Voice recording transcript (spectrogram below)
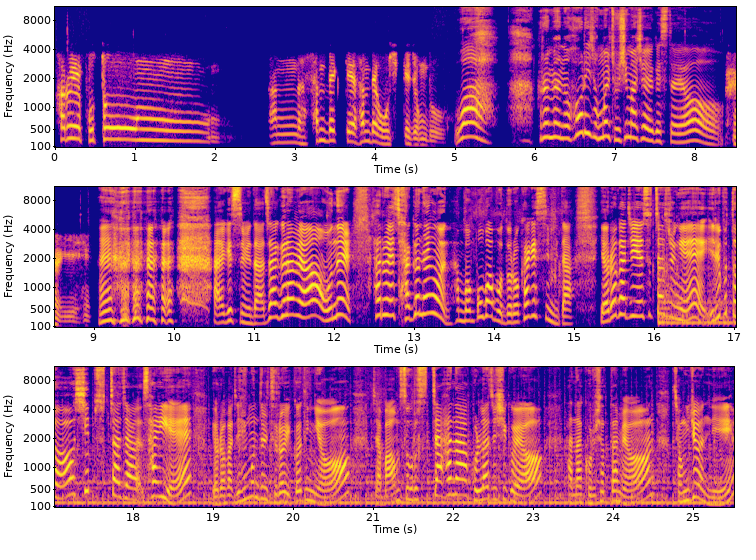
하루에 보통 한 300개, 350개 정도. 와, 그러면 허리 정말 조심하셔야겠어요. 예. 네. 알겠습니다. 자, 그러면 오늘 하루의 작은 행운 한번 뽑아보도록 하겠습니다. 여러 가지의 숫자 중에 1부터 10 숫자 사이에 여러 가지 행운들 들어있거든요. 자, 마음속으로 숫자 하나 골라주시고요. 하나 고르셨다면 정주현님,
